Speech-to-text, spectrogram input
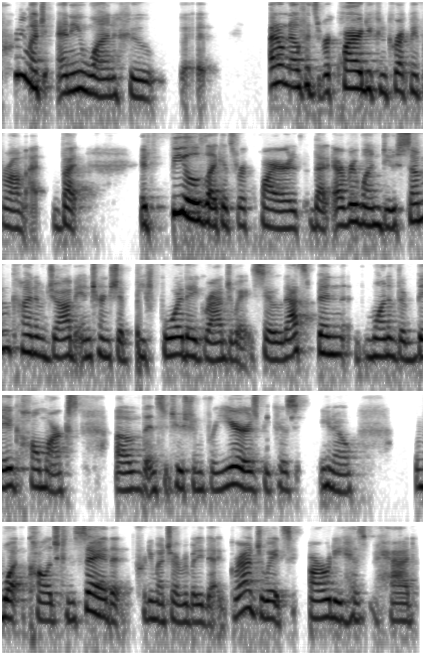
pretty much anyone who uh, i don't know if it's required you can correct me if i'm wrong but it feels like it's required that everyone do some kind of job internship before they graduate. So that's been one of the big hallmarks of the institution for years because, you know, what college can say that pretty much everybody that graduates already has had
